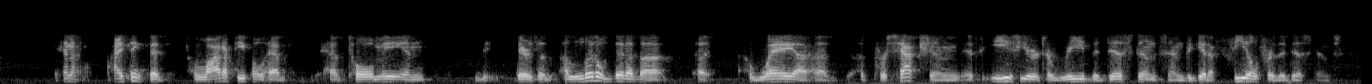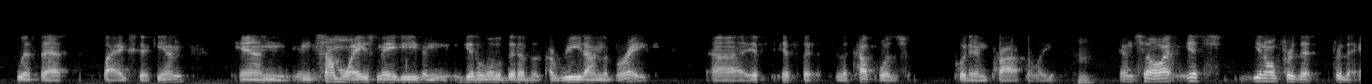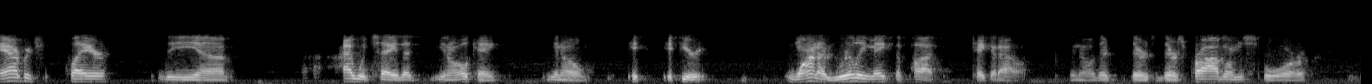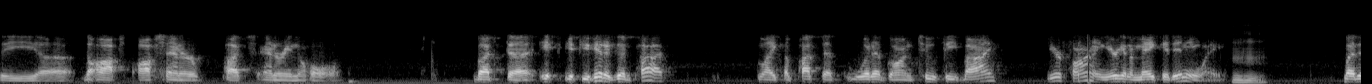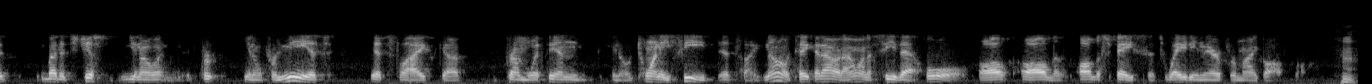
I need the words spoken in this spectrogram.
and I think that a lot of people have, have told me, and there's a, a little bit of a, a, a way, a, a perception. It's easier to read the distance and to get a feel for the distance with that flag stick in. And in some ways, maybe even get a little bit of a, a read on the break uh, if, if the, the cup was put in properly. Hmm. And so it's you know for the for the average player, the uh, I would say that you know okay, you know if if you want to really make the putt, take it out. You know there, there's there's problems for the uh, the off off center putts entering the hole. But uh, if if you hit a good putt, like a putt that would have gone two feet by, you're fine. You're going to make it anyway. Mm-hmm. But it, but it's just you know, for you know, for me, it's it's like uh, from within you know 20 feet. It's like no, take it out. I want to see that hole, all all the all the space that's waiting there for my golf ball. Hmm.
